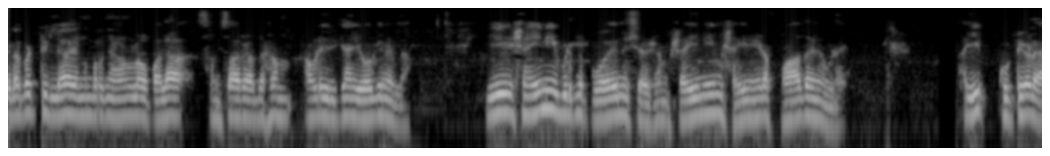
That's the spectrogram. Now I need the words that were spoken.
ഇടപെട്ടില്ല എന്ന് പറഞ്ഞാണല്ലോ പല സംസാരം അദ്ദേഹം അവിടെ ഇരിക്കാൻ യോഗ്യനല്ല. ഈ ഷൈനി ഇവിടുന്ന് പോയതിന് ശേഷം ഷൈനിയും ഷൈനിയുടെ ഫാദറും ഇവിടെ ഈ കുട്ടികളെ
